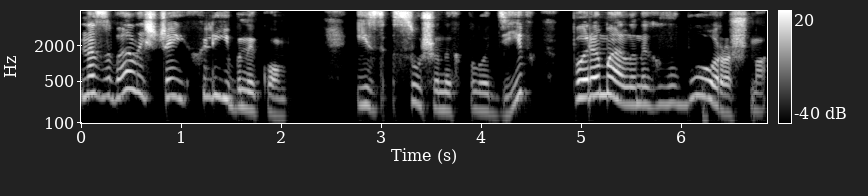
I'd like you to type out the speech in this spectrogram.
називали ще й хлібником. Із сушених плодів, перемелених в борошно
